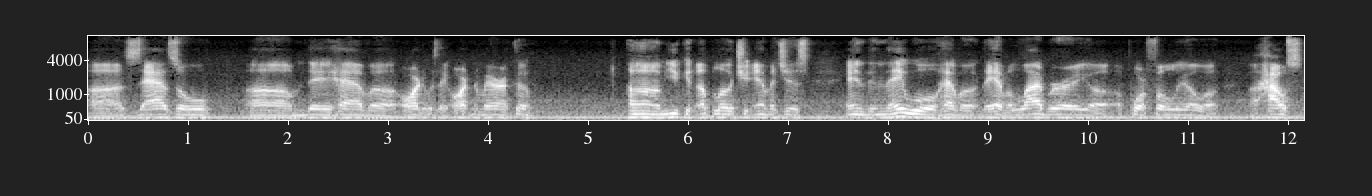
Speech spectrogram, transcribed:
uh, Zazzle. Um, they have uh, art. Was they Art in America? Um, you can upload your images, and then they will have a. They have a library, a, a portfolio, a, a, house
